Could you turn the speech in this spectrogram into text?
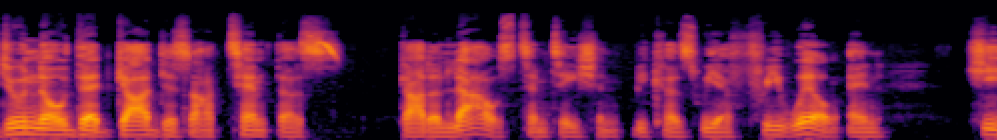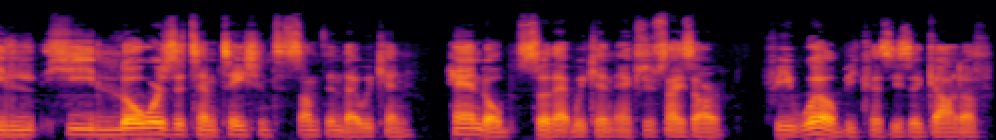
Do know that God does not tempt us. God allows temptation because we have free will and he he lowers the temptation to something that we can handle so that we can exercise our free will because he's a God of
